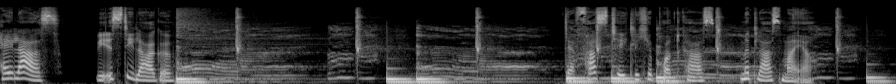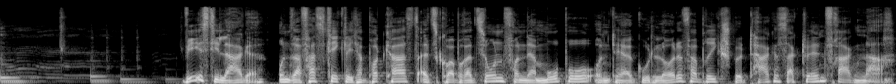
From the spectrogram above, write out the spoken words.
Hey Lars, wie ist die Lage? Der fast tägliche Podcast mit Lars Meier. Wie ist die Lage? Unser fast täglicher Podcast als Kooperation von der Mopo und der Gute-Leute-Fabrik spürt tagesaktuellen Fragen nach.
